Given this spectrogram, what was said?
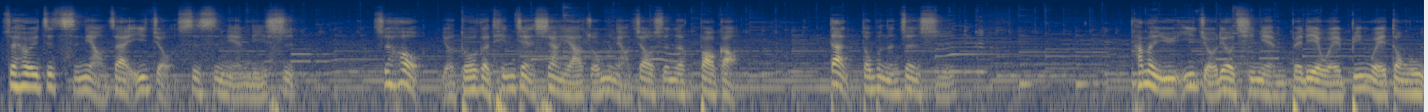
最后一只雌鸟在一九四四年离世。之后有多个听见象牙啄木鸟叫声的报告，但都不能证实。它们于1967年被列为濒危动物，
